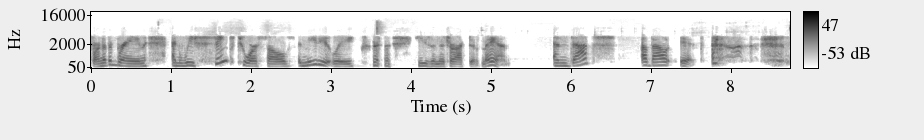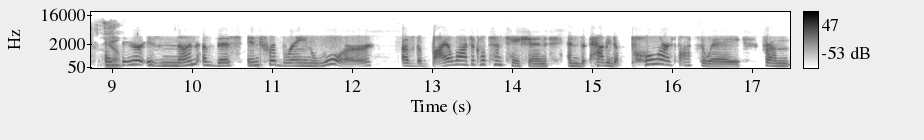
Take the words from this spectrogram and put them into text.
front of the brain. And we think to ourselves immediately, he's an attractive man. And that's about it. and Yeah. there is none of this intra-brain war of the biological temptation and having to pull our thoughts away from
